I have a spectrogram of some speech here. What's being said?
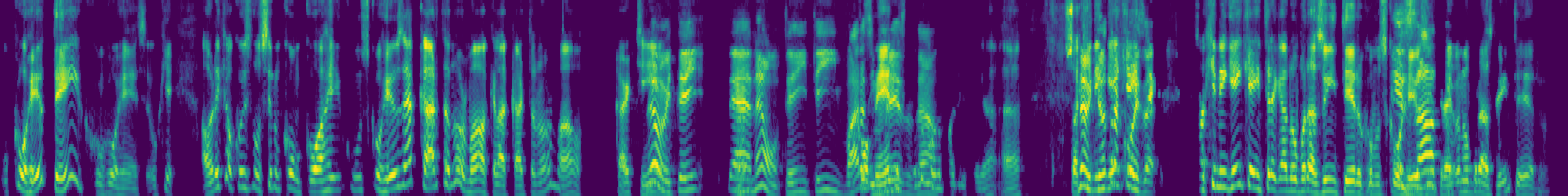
o Correio tem concorrência. O que, a única coisa que você não concorre com os Correios é a carta normal, aquela carta normal. Cartinha. Não, e tem. É, Hã? não, tem, tem várias empresas. todo né? é. Só, Não, que outra quer, coisa. só que ninguém quer entregar no Brasil inteiro, como os Correios Exato. entregam no Brasil inteiro.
